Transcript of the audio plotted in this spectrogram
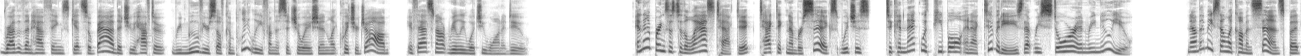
rather than have things get so bad that you have to remove yourself completely from the situation, like quit your job, if that's not really what you want to do. And that brings us to the last tactic, tactic number six, which is to connect with people and activities that restore and renew you. Now, that may sound like common sense, but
